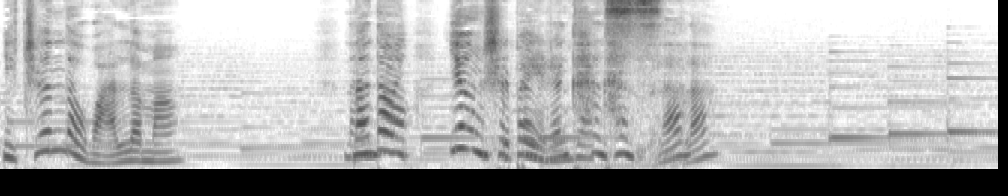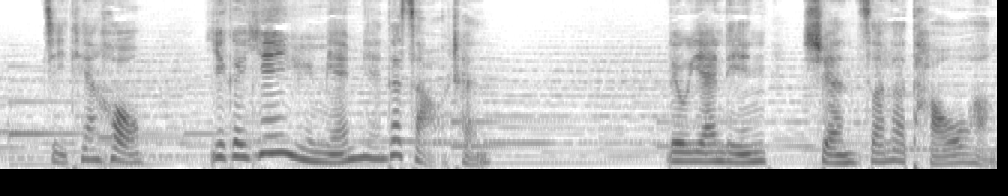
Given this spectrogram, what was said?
你真的完了吗？难道硬是被人看死了？”几天后，一个阴雨绵绵的早晨，刘延林选择了逃亡。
